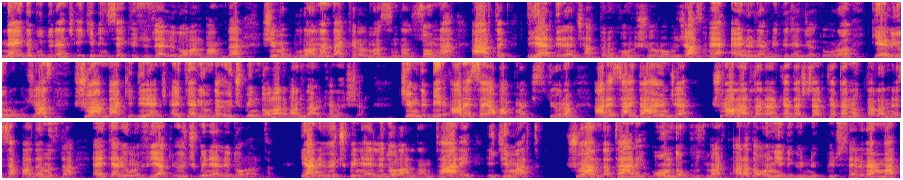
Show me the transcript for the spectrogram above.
Neydi bu direnç? 2850 dolar bandı. Şimdi buranın da kırılmasından sonra artık diğer direnç hattını konuşuyor olacağız ve en önemli dirence doğru geliyor olacağız. Şu andaki direnç Ethereum'da 3000 dolar bandı arkadaşlar. Şimdi bir RSI'ye bakmak istiyorum. RSI daha önce şuralardan arkadaşlar tepe noktalarını hesapladığımızda Ethereum'un fiyatı 3050 dolardı. Yani 3050 dolardan tarih 2 Mart şu anda tarih 19 Mart. Arada 17 günlük bir serüven var.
